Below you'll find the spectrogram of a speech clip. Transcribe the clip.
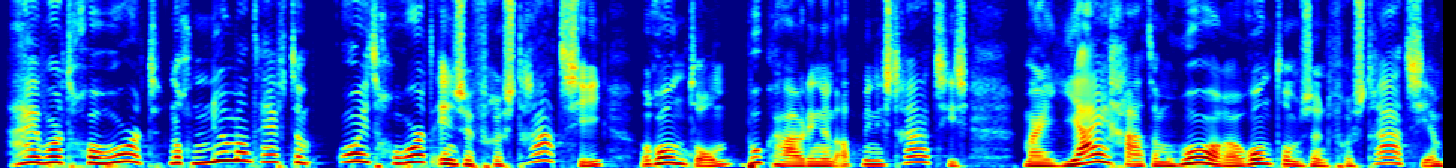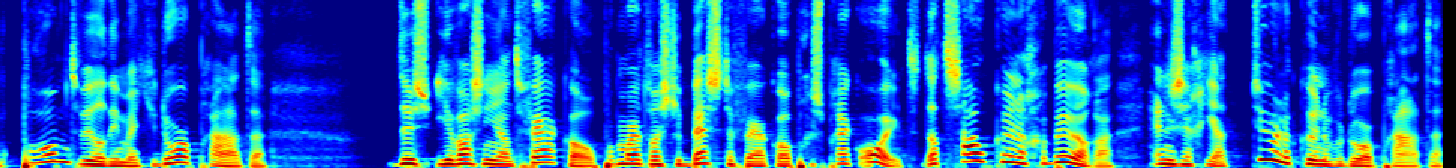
Hij wordt gehoord. Nog niemand heeft hem ooit gehoord in zijn frustratie rondom boekhouding en administraties. Maar jij gaat hem horen rondom zijn frustratie en prompt wil hij met je doorpraten. Dus je was niet aan het verkopen, maar het was je beste verkoopgesprek ooit. Dat zou kunnen gebeuren. En dan zeg je, ja, tuurlijk kunnen we doorpraten.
